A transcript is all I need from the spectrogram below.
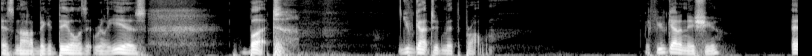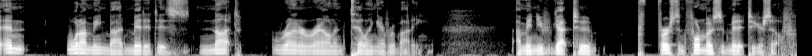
as not a big a deal as it really is. But you've got to admit the problem. If you've got an issue, and, and what I mean by admit it is not running around and telling everybody. I mean, you've got to first and foremost admit it to yourself.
